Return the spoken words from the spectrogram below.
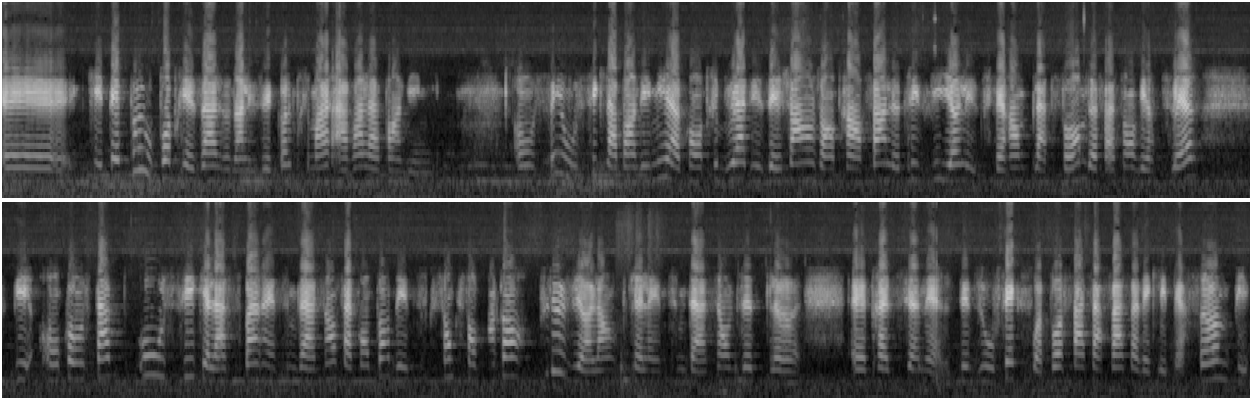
euh, qui étaient peu ou pas présents là, dans les écoles primaires avant la pandémie. On sait aussi que la pandémie a contribué à des échanges entre enfants là, via les différentes plateformes de façon virtuelle. Puis on constate aussi que la cyber-intimidation, ça comporte des discussions qui sont encore plus violentes que l'intimidation dite là, euh, traditionnelle. C'est dû au fait que ce soit pas face à face avec les personnes. Puis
